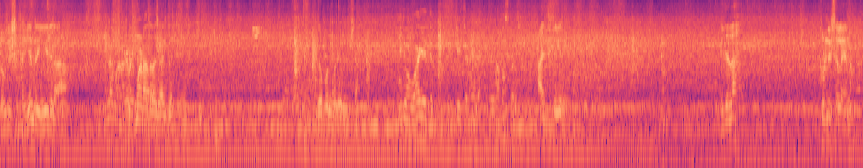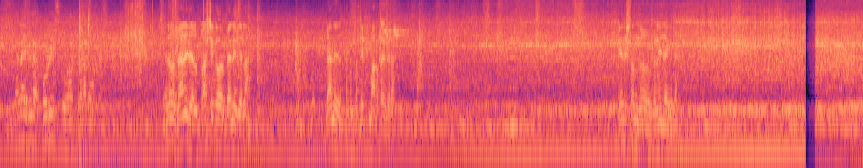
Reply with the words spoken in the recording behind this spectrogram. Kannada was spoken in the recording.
ಲೋಕೇಶ್ ಅಂತ. ಏನು ರೀ ಹಿಂಗಿದ್ದೀರಾ ಫುಟ್ ಮಾಡೋದ್ರ ಜಾಗದಲ್ಲಿ? ಇದು ಓಪನ್ ಮಾಡಿ ಒಂದು ನಿಮಿಷ. ಇದು ಹೋಗೈತೆ ಆಯ್ತು ತೆಗೀರಿ. ಇದೆಲ್ಲ? ಕುಂಡಿಸ್ ಎಲ್ಲ ಏನು? ಇದೆಲ್ಲ ಇಲ್ಲ ಕೂಲ್ ಡ್ರಿಂಕ್ಸ್ ಕೊಡೋದು ವಾಪಸ್. ಇದೆಲ್ಲ ಬ್ಯಾನ್ ಇದೆಯಲ್ಲ? ಪ್ಲಾಸ್ಟಿಕ್ ಕವರ್ ಬ್ಯಾನ್ ಇದೆಯಲ್ಲ? ಬ್ಯಾನ್ ಇದೆ ತಾನೆ ಮತ್ತೆ ಇಟ್ಟು ಮಾರ್ತಾ ಇದ್ದೀರಾ? ಏನು ಇಷ್ಟೊಂದು ಗಲೀಜಾಗಿದೆ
